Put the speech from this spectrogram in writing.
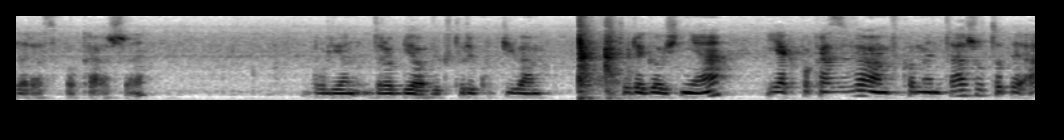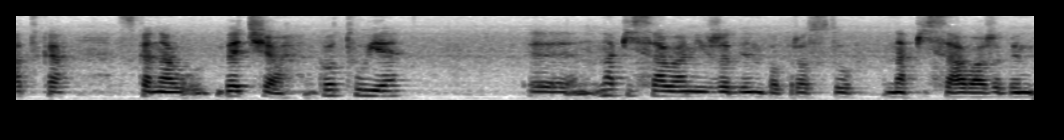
zaraz pokażę. Bulion drobiowy, który kupiłam któregoś dnia. Jak pokazywałam w komentarzu, to Beatka z kanału Becia Gotuje e, napisała mi, żebym po prostu napisała, żebym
